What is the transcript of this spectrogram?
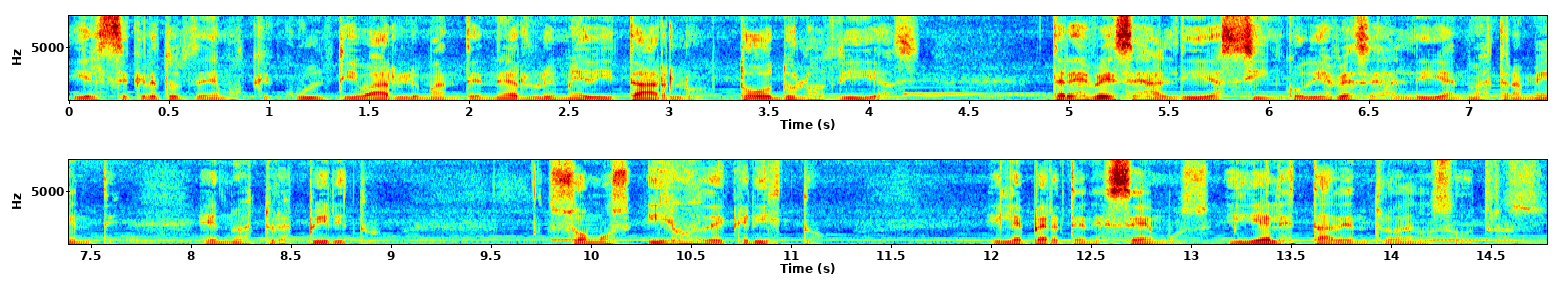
Y el secreto tenemos que cultivarlo y mantenerlo y meditarlo todos los días. Tres veces al día, cinco, diez veces al día en nuestra mente, en nuestro espíritu. Somos hijos de Cristo y le pertenecemos y Él está dentro de nosotros.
